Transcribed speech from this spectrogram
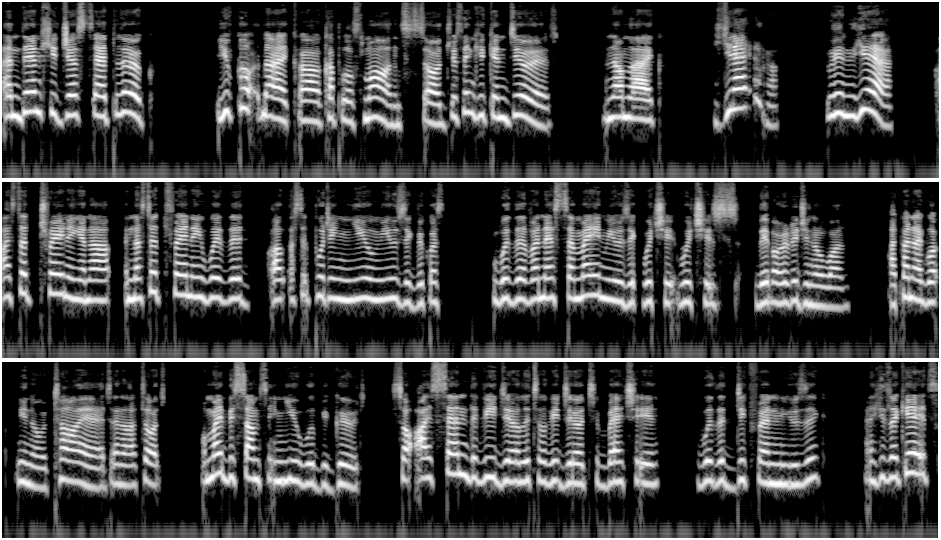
And then he just said, "Look, you've got like a couple of months, so do you think you can do it?" And I'm like, "Yeah, I mean, yeah." I started training and I and I started training with the I started putting new music because with the Vanessa-Mae music, which which is the original one, I kind of got you know tired and I thought, or maybe something new will be good. So I sent the video, a little video to Betty with a different music, and he's like, yeah, it's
